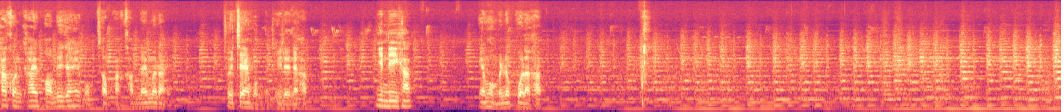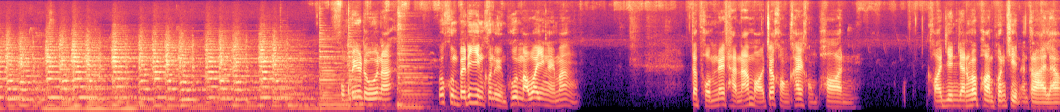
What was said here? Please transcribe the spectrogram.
ถ้าคนไข้พร้อมที่จะให้ผมสอบปากคำได้เมื่อไหร่ ช่วยแจ้งผมทันทีเลยนะครับ ยินดีครับ งั้นผมไม่รบกวนแล้วครับ ผมไม่รู้นะ ว่าคุณไปได้ยินคนอื่นพูดมาว่ายังไงมั่ง แต่ผมในฐานะหมอเจ้าของไข้ของพร ขอยืนยันว่าพรพ้นขีดอันตรายแล้ว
